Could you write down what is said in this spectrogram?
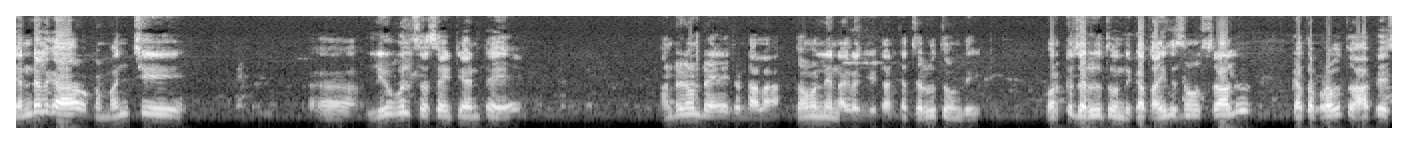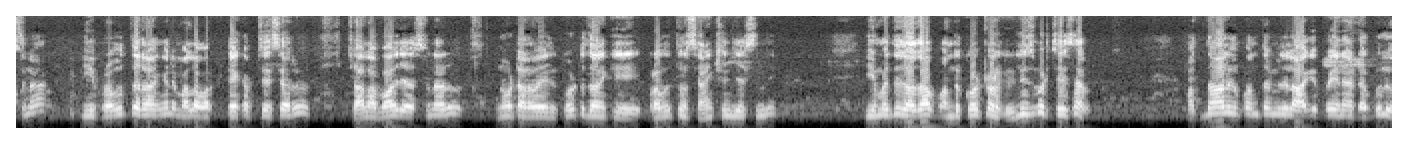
జనరల్గా ఒక మంచి లివబుల్ సొసైటీ అంటే అండర్గ్రౌండ్ డ్రైనేజ్ ఉండాలా? దోమల్ని నగరం చేయడానికి అది జరుగుతుంది వర్క్ జరుగుతుంది గత ఐదు సంవత్సరాలు గత ప్రభుత్వం ఆపేసిన ఈ ప్రభుత్వ రాగానే మళ్ళీ వర్క్ టేకప్ చేశారు. చాలా బాగా చేస్తున్నారు. నూట అరవై ఐదు కోట్లు దానికి ప్రభుత్వం శాంక్షన్ చేసింది. ఈ మధ్య దాదాపు వంద కోట్లు వాళ్ళకి రిలీజ్ కూడా చేశారు. పద్నాలుగు పంతొమ్మిదిలో ఆగిపోయిన డబ్బులు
